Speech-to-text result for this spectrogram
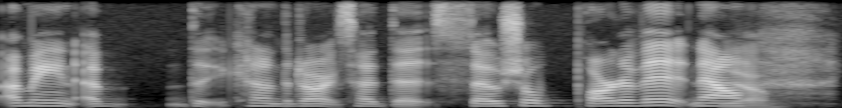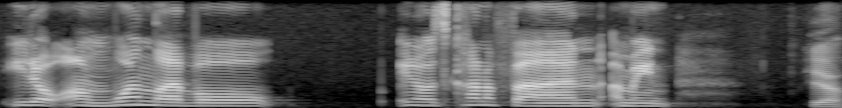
I mean, uh, the kind of the dark side, the social part of it. Now, Yeah. you know, on one level, you know, it's kind of fun. I mean, yeah,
